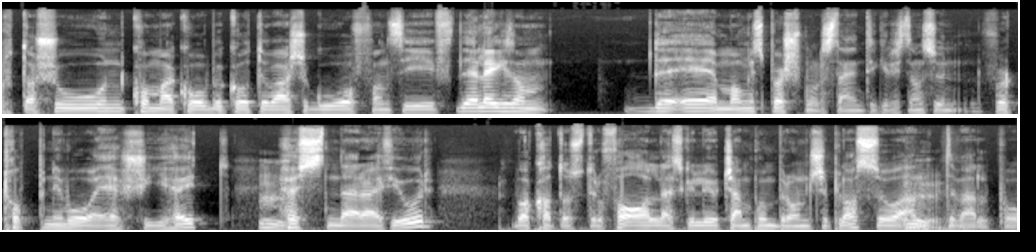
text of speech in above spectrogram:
rotasjon, kommer KBK til å være så god offensivt? Det er liksom Det er mange spørsmålstegn til Kristiansund, for toppnivået er skyhøyt. Mm. Høsten der i fjor var katastrofal. De skulle jo kjempe om bronseplass, og Mm. endte vel på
